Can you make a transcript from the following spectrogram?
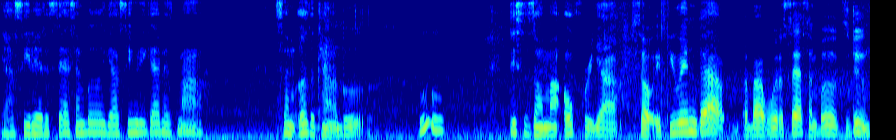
Y'all see that assassin bug? Y'all see what he got in his mouth? Some other kind of bug. Ooh. This is on my okra, y'all. So if you in doubt about what assassin bugs do,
